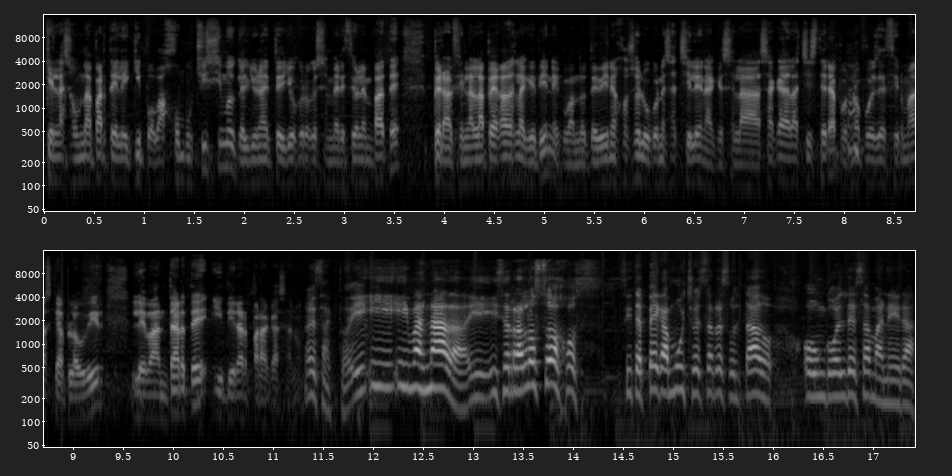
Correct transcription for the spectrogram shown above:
que en la segunda parte del equipo bajó muchísimo y que el United yo creo que se mereció el empate, pero al final la pegada es la que tiene. Cuando te viene José Lu con esa chilena que se la saca de la chistera, pues no puedes decir más que aplaudir, levantarte y tirar para casa. ¿no? Exacto, y, más nada, y, cerrar los ojos si te pega mucho ese resultado o un gol de esa manera.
